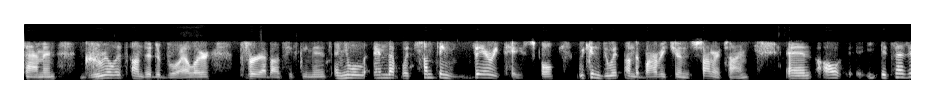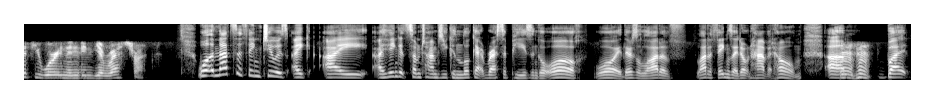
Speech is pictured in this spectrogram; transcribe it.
salmon, grill it under the broiler for about 15 minutes, and you will end up with something very tasteful. We can do it on the barbecue in the summertime, and all it's as if you were in an Indian restaurant. Well, and that's the thing too is like I I think it's sometimes you can look at recipes and go, oh boy, there's a lot of a lot of things I don't have at home. Um, Mhm. But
